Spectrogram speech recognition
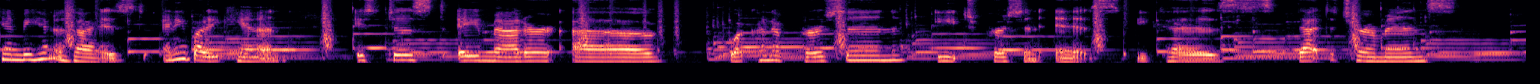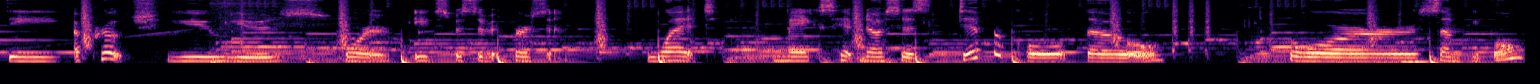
can be hypnotized. Anybody can. It's just a matter of what kind of person each person is because that determines the approach you use for each specific person. What makes hypnosis difficult, though, for some people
